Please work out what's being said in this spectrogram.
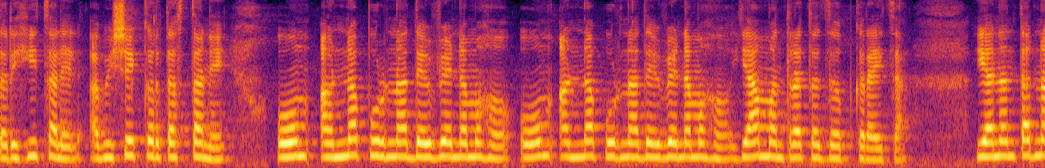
तरीही चालेल. अभिषेक करत असताना ओम अन्नपूर्णा देव्य नमः ओम अन्नपूर्णा देव्य नमः या मंत्राचा जप करायचा. यानंतरनं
